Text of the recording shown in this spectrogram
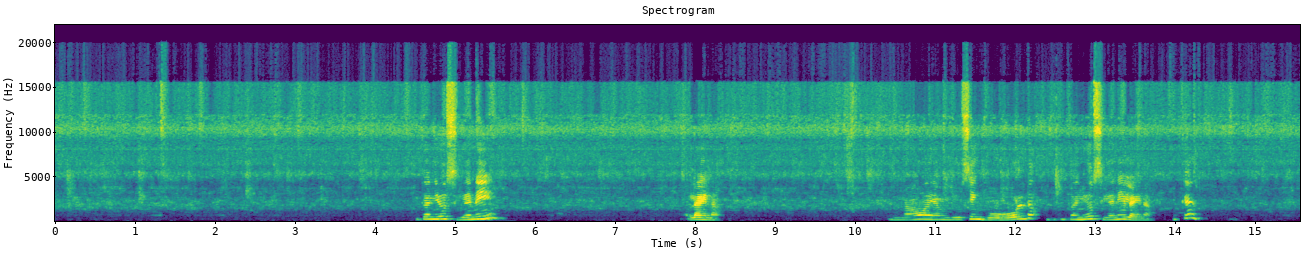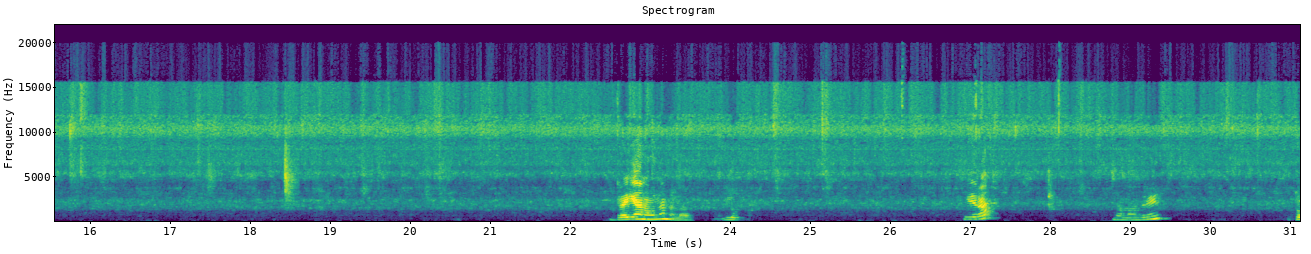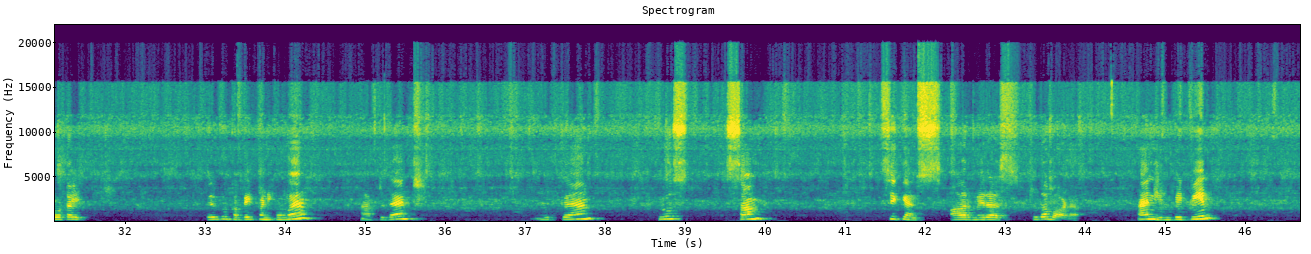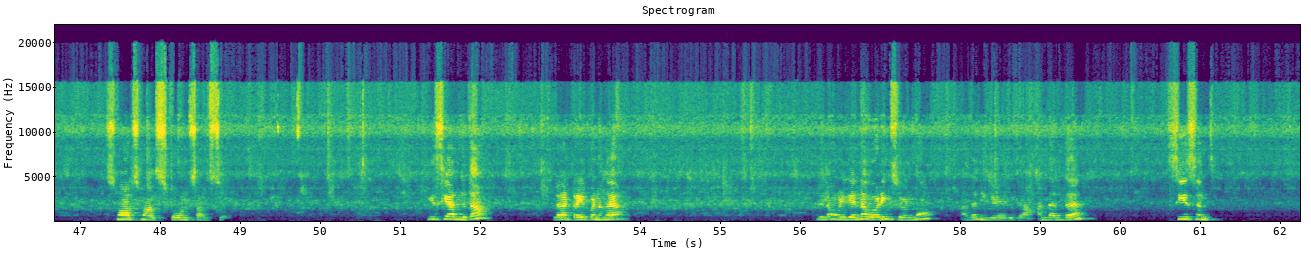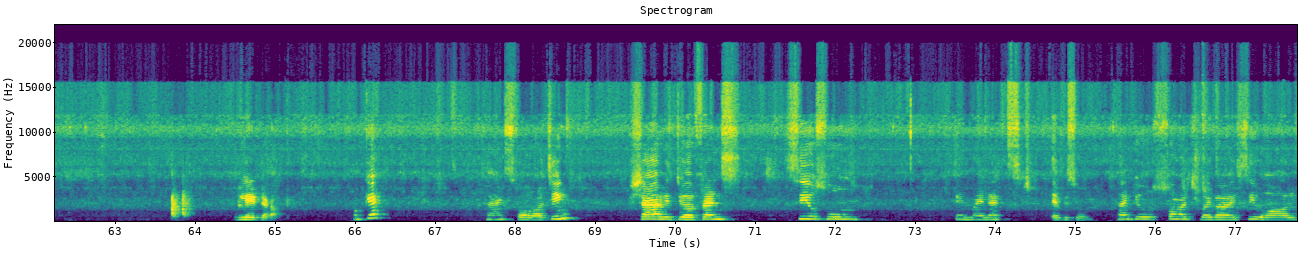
you can use any liner now i am using gold. You can use any liner okay? Dry ஆனவுன்னா நல்லா இருக்கும். லுக் கிளியரா இந்த மாதிரி டோட்டல் இதுக்கும் கம்ப்ளீட் பண்ணிக்கோங்க. After that you can use some sequence or mirrors to the border and in between small small stones also ஈஸியாக இருந்ததா எல்லாம் ட்ரை பண்ணுங்கள் இதில் உங்களுக்கு என்ன வேர்டிங்ஸ் வேணுமோ அதை நீங்கள் எழுதிக்கலாம் அந்தந்த சீசன்ஸ் ரிலேட்டடாக ஓகே தேங்க்ஸ் ஃபார் வாட்சிங் share with your friends see you soon in my next episode. Thank you so much. Bye bye see you all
